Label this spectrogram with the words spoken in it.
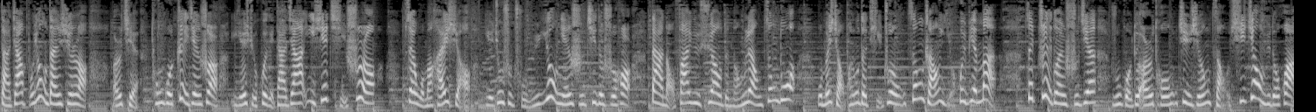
大家不用担心了。而且通过这件事儿，也许会给大家一些启示哦。在我们还小，也就是处于幼年时期的时候，大脑发育需要的能量增多，我们小朋友的体重增长也会变慢。在这段时间，如果对儿童进行早期教育的话，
